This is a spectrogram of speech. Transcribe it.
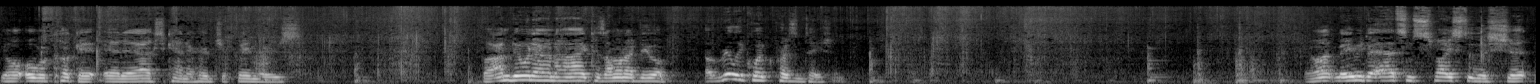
you'll overcook it and it actually kind of hurts your fingers. But I'm doing it on high because I want to do a, a really quick presentation. You know what? Maybe to add some spice to this shit.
